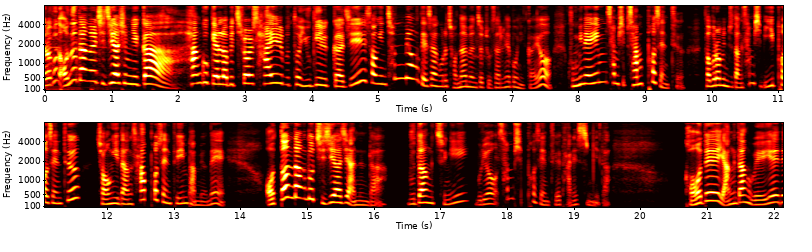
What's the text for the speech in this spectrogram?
여러분 어느 당을 지지하십니까? 한국갤럽이 7월 4일부터 6일까지 성인 1000명 대상으로 전화 면접 조사를 해보니까요. 국민의힘 33%, 더불어민주당 32%, 정의당 4%인 반면에 어떤 당도 지지하지 않는다. 무당층이 무려 30%에 달했습니다. 거대 양당 외에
